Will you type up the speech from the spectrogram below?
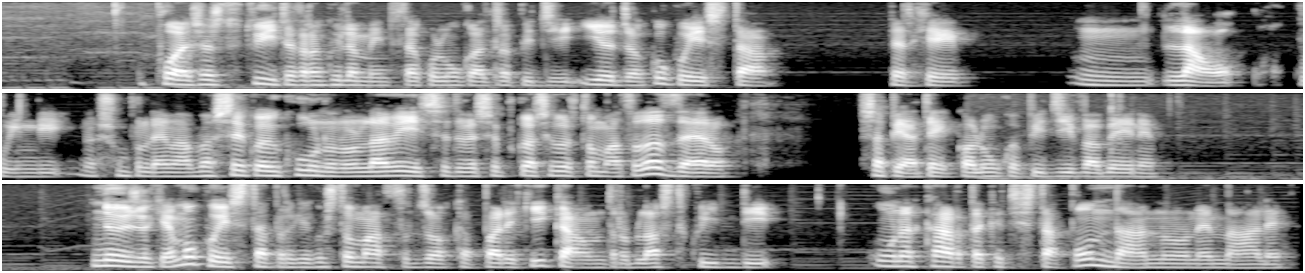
può essere sostituita tranquillamente da qualunque altra PG. Io gioco questa perché mh, mm, la ho, quindi nessun problema, ma se qualcuno non l'avesse e dovesse procurarsi questo mazzo da zero, sappiate che qualunque PG va bene. Noi giochiamo questa perché questo mazzo gioca parecchi counterblast, quindi una carta che ci sta un danno non è male.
